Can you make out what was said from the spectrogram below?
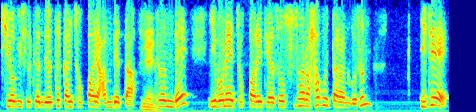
기업이 있을 텐데 여태까지 적발이 안 됐다. 네. 그런데 이번에 적발이 돼서 수사를 하고 있다는 것은 이제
